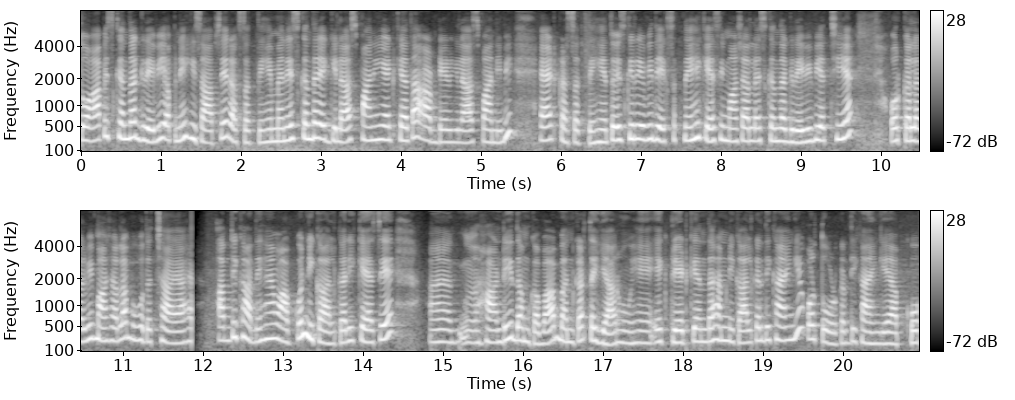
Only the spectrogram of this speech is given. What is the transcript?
तो आप इसके अंदर ग्रेवी अपने हिसाब से रख सकते हैं। मैंने इसके अंदर एक गिलास पानी ऐड किया था, आप डेढ़ गिलास पानी भी ऐड कर सकते हैं। तो इसकी ग्रेवी देख सकते हैं कैसी, माशाल्लाह इसके अंदर ग्रेवी भी अच्छी है और कलर भी माशाला बहुत अच्छा आया है। अब दिखाते हैं हम आपको निकाल कर ही कैसे हांडी दम कबाब बनकर तैयार हुए हैं। एक प्लेट के अंदर हम निकाल कर दिखाएँगे और तोड़ कर दिखाएँगे आपको।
